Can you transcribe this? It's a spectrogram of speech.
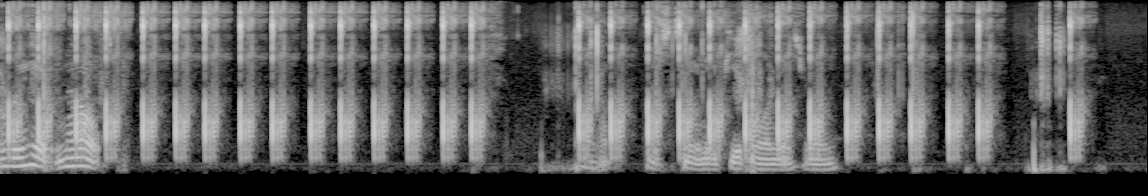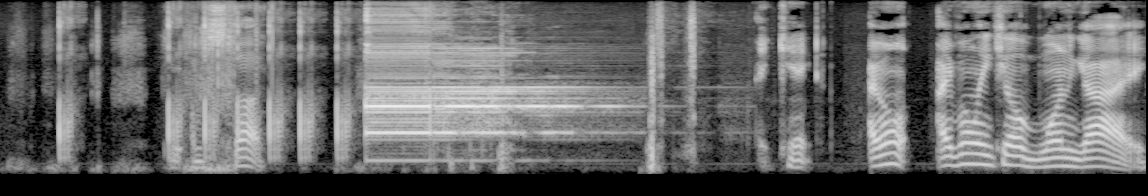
Over here. No. Oh, there's too many people in this room. Dude, I'm stuck. I can't. I don't. I've only killed one guy,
